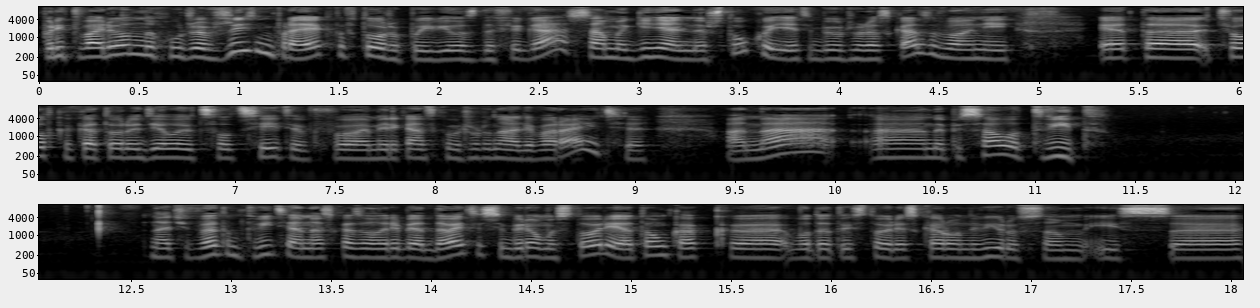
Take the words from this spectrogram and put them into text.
Притворенных уже в жизнь проектов тоже появилось дофига. Самая гениальная штука, я тебе уже рассказывала о ней, это тетка, которая делает соцсети в американском журнале Variety. Она э, написала твит Значит, в этом твите она сказала, ребят, давайте соберем истории о том, как э, вот эта история с коронавирусом и с э,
